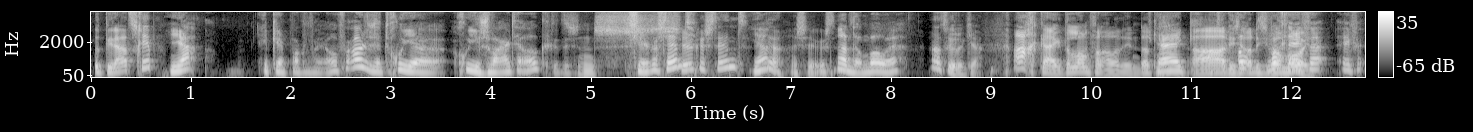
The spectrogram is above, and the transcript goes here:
Het piratenschip. Ja. Ik heb pak van over. Oh, er zit goede, goede zwaarte ook. Dit is een Circus tent? Circus tent? Ja. een circus tent. Nou, Dumbo, hè? Natuurlijk, ja. Ach, kijk, de lamp van Aladdin. Dat is Kijk. mooi. Ah, die is, Oh, die is wel mooi. even. even.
